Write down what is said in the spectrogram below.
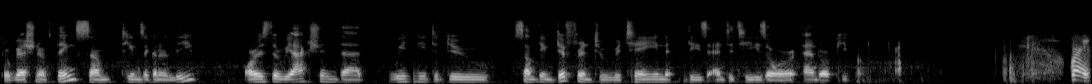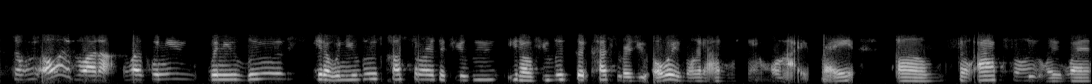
progression of things? Some teams are going to leave, or is the reaction that we need to do something different to retain these entities or and or people? Right. So we always want to like when you when you lose you know when you lose customers if you lose you know if you lose good customers you always want to understand why right um, so absolutely when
